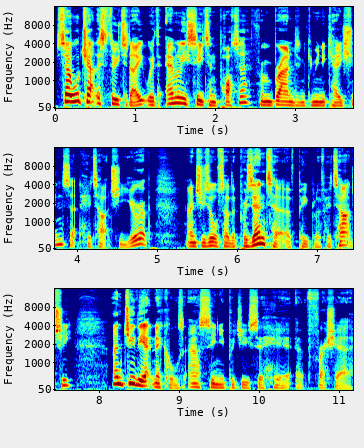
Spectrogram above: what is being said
So we'll chat this through today with Emily Seaton Potter from Brand and Communications at Hitachi Europe, and she's also the presenter of People of Hitachi, and Juliet Nichols, our senior producer here at Fresh Air,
